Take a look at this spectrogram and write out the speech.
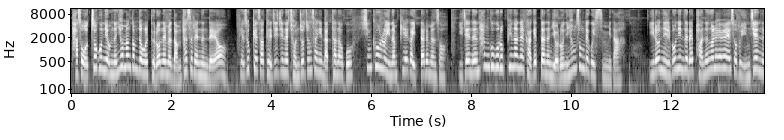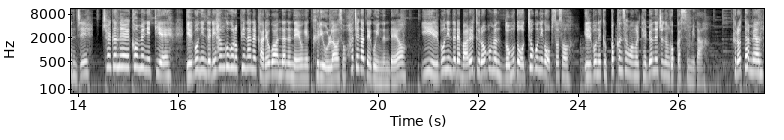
다소 어처구니 없는 혐한 감정을 드러내며 남 탓을 했는데요. 계속해서 대지진의 전조 증상이 나타나고 싱크홀로 인한 피해가 잇따르면서 이제는 한국으로 피난을 가겠다는 여론이 형성되고 있습니다. 이런 일본인들의 반응을 해외에서도 인지했는지 최근 해외 커뮤니티에 일본인들이 한국으로 피난을 가려고 한다는 내용의 글이 올라와서 화제가 되고 있는데요. 이 일본인들의 말을 들어보면 너무도 어처구니가 없어서 일본의 급박한 상황을 대변해주는 것 같습니다. 그렇다면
